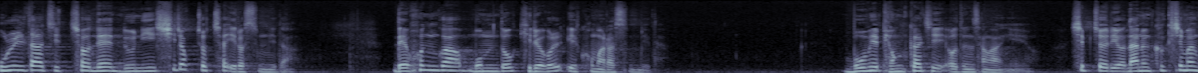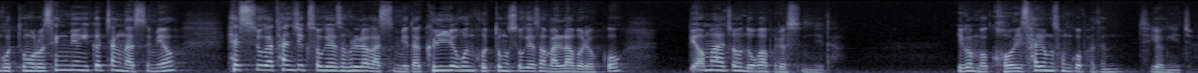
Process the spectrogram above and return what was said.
울다 지쳐 내 눈이 시력조차 잃었습니다. 내 혼과 몸도 기력을 잃고 말았습니다. 몸의 병까지 얻은 상황이에요. 10절이요. 나는 극심한 고통으로 생명이 끝장났으며 햇수가 탄식 속에서 흘러갔습니다. 근력은 고통 속에서 말라버렸고 뼈마저 녹아버렸습니다. 이건 뭐 거의 사형 선고받은 지경이죠.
